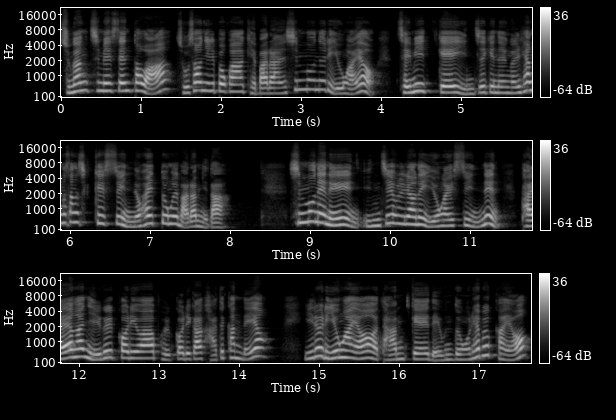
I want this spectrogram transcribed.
중앙치매센터와 조선일보가 개발한 신문을 이용하여 재미있게 인지 기능을 향상시킬 수 있는 활동을 말합니다. 신문에는 인지 훈련에 이용할 수 있는 다양한 읽을거리와 볼거리가 가득한데요. 이를 이용하여 다 함께 내 운동을 해볼까요?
